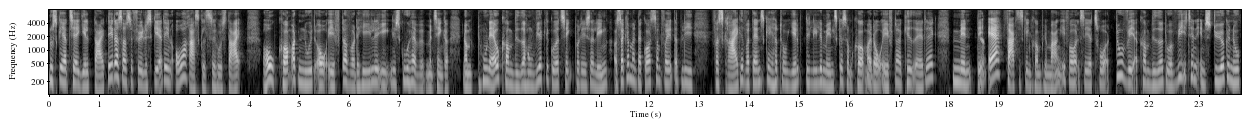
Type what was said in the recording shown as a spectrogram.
Nu skal jeg til at hjælpe dig. Det, der så selvfølgelig sker, det er en overraskelse hos dig. Og kommer den nu et år efter, hvor det hele egentlig skulle have... Man tænker, når hun er jo kommet videre, hun virkelig gået og tænkt på det så længe, og så kan man da godt som forældre blive forskrækket, hvordan skal jeg dog hjælpe det lille menneske, som kommer et år efter og er ked af det, ikke? Men det ja. er faktisk en kompliment i forhold til, at jeg tror, du er ved at komme videre, du har vist hende en styrke nu,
